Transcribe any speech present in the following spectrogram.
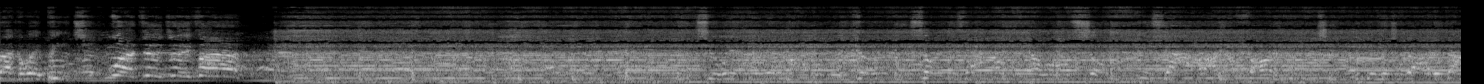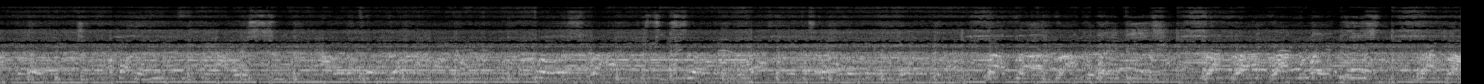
Rockaway Beach. One, two, three, four.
